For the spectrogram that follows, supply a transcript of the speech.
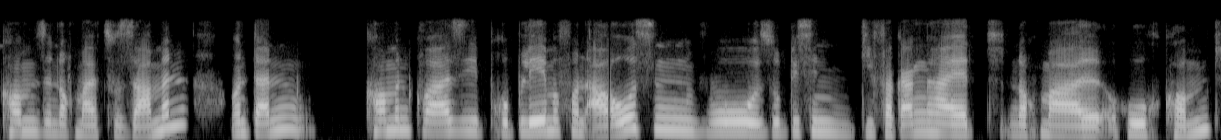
kommen sie nochmal zusammen und dann kommen quasi Probleme von außen, wo so ein bisschen die Vergangenheit nochmal hochkommt.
